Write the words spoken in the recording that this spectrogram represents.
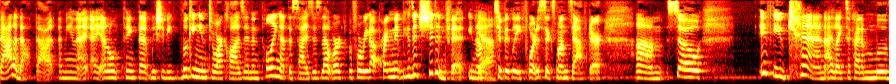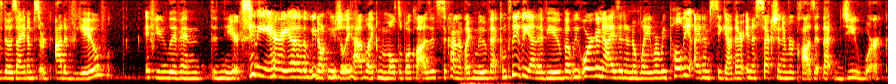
bad about that. I mean, I, I don't think that we should be looking into our closet and pulling at the sizes that worked before we got pregnant because it shouldn't fit, you know, Yeah. typically four to six months after. Um, so if you can, I like to kind of move those items sort of out of view. If you live in the New York City area, we don't usually have like multiple closets to kind of like move that completely out of you, but we organize it in a way where we pull the items together in a section of your closet that do work.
